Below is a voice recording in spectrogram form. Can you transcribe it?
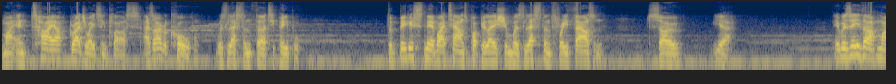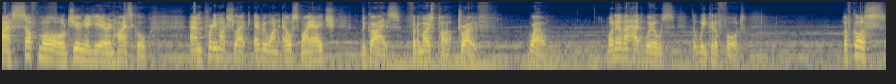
My entire graduating class, as I recall, was less than 30 people. The biggest nearby town's population was less than 3,000. So, yeah. It was either my sophomore or junior year in high school, and pretty much like everyone else my age, the guys, for the most part, drove. Well, whatever had wheels that we could afford. Of course,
